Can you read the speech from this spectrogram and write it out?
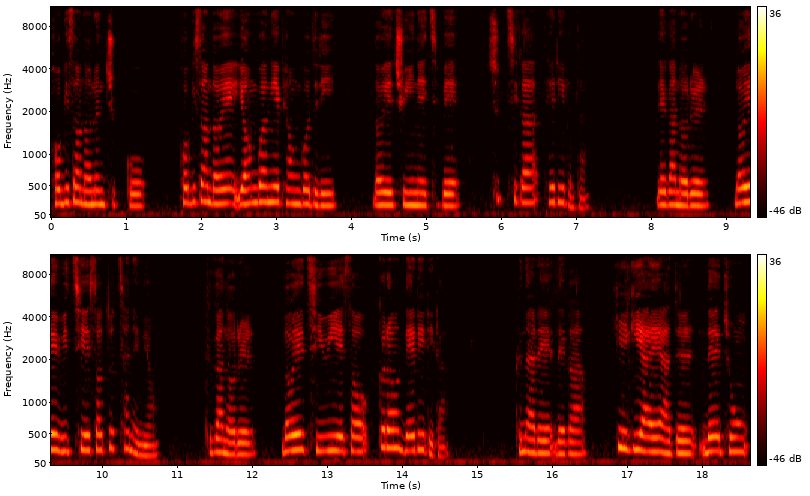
거기서 너는 죽고 거기서 너의 영광의 병거들이 너의 주인의 집에 수치가 되리로다. 내가 너를 너의 위치에서 쫓아내며 그가 너를 너의 지위에서 끌어내리리라. 그날에 내가 힐기야의 아들 내 종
